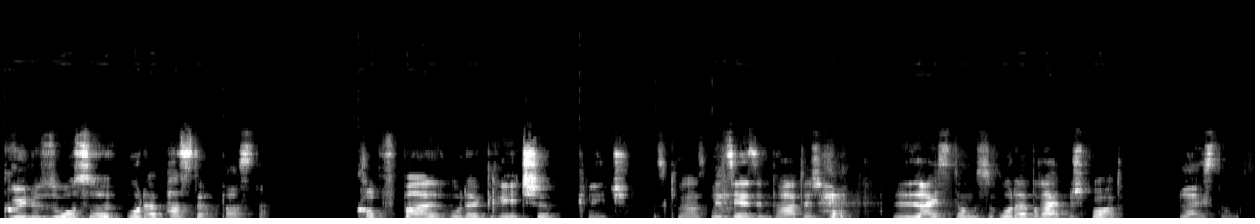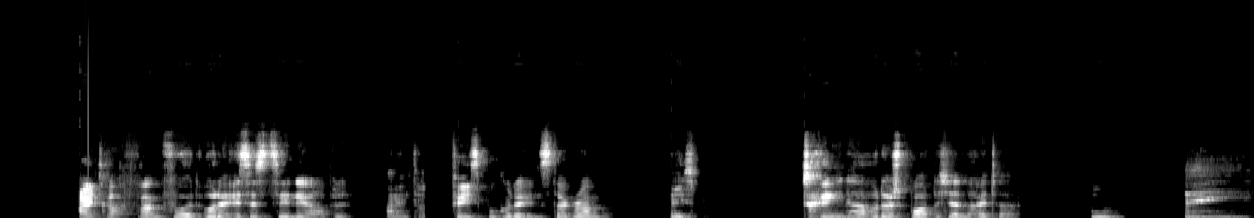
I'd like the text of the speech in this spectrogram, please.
Grüne Soße oder Pasta? Pasta. Kopfball oder Grätsche? Grätsche. Ganz klar, ist mir sehr sympathisch. Leistungs- oder Breitensport? Leistungs. Eintracht Frankfurt oder SSC Neapel? Eintracht. Facebook oder Instagram? Facebook. Trainer oder sportlicher Leiter? Uh. Ey.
